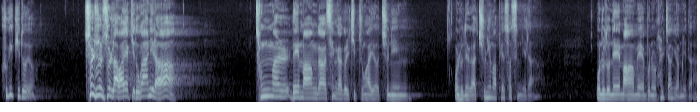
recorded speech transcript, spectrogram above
그게 기도예요. 술술술 나와야 기도가 아니라 정말 내 마음과 생각을 집중하여 주님 오늘 내가 주님 앞에 섰습니다. 오늘도 내 마음의 문을 활짝 엽니다.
